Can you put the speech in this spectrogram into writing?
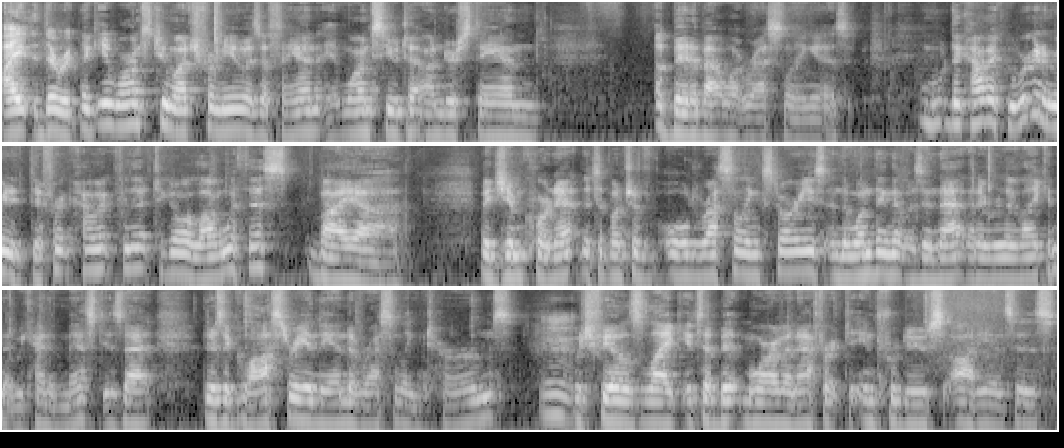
I there were Like it wants too much from you as a fan. It wants you to understand a bit about what wrestling is. The comic we're going to read a different comic for that to go along with this by uh, by Jim Cornette. That's a bunch of old wrestling stories, and the one thing that was in that that I really like and that we kind of missed is that there's a glossary in the end of wrestling terms, which feels like it's a bit more of an effort to introduce audiences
